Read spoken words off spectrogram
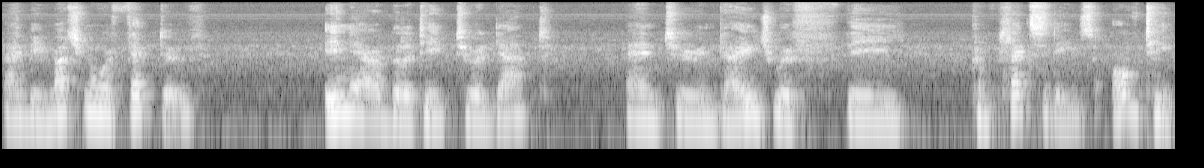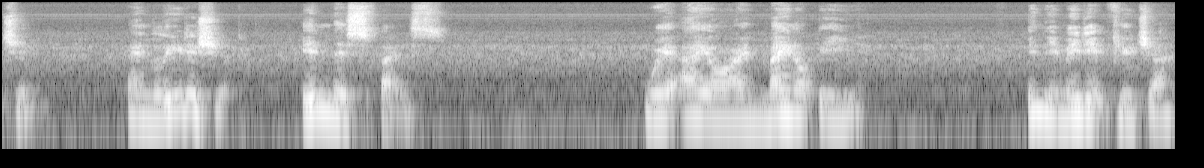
and be much more effective in our ability to adapt and to engage with the complexities of teaching and leadership in this space where AI may not be in the immediate future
